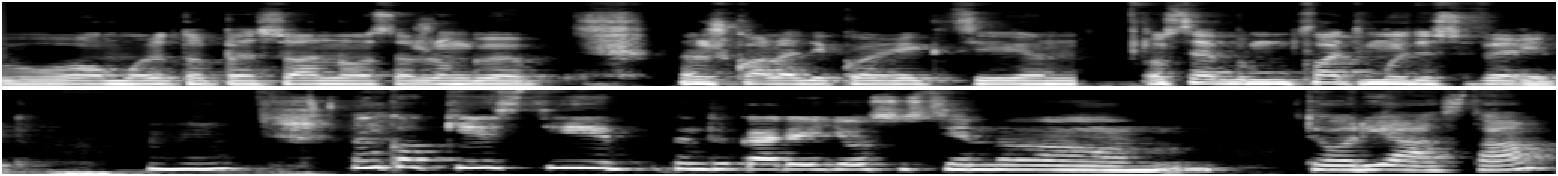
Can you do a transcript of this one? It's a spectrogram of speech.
o omorât o persoană o să ajungă în școala de corecție, în... o să aibă foarte mult de suferit. Mm-hmm. Încă o chestie pentru care eu susțin uh, teoria asta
